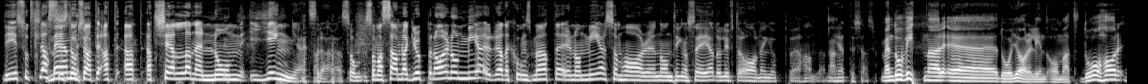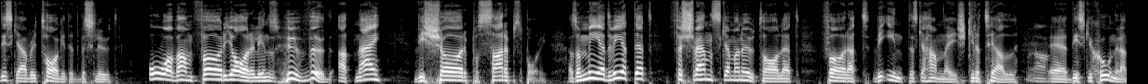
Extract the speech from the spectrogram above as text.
Det är så klassiskt Men... också att, att, att, att källan är någon i gänget sådär, som, som har samlat gruppen. Har det någon mer redaktionsmöte, är det någon mer som har någonting att säga, då lyfter Arning upp handen. Det heter Sarsborg. Men då vittnar eh, då Jarelind om att då har Discovery tagit ett beslut ovanför Jarelinds huvud att nej, vi kör på Sarpsborg. Alltså medvetet försvenskar man uttalet för att vi inte ska hamna i skrotell-diskussioner. Ja.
